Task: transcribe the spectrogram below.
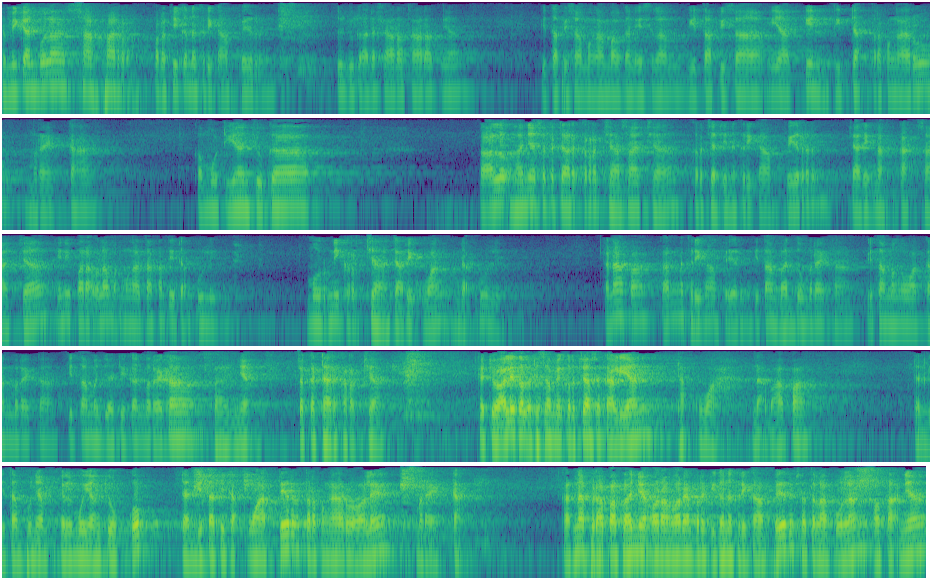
Demikian pula safar pergi ke negeri kafir. Itu juga ada syarat-syaratnya. Kita bisa mengamalkan Islam, kita bisa yakin tidak terpengaruh mereka. Kemudian juga kalau hanya sekedar kerja saja, kerja di negeri kafir, cari nafkah saja, ini para ulama mengatakan tidak boleh. Murni kerja, cari uang, tidak boleh. Kenapa? Karena negeri kafir, kita bantu mereka, kita menguatkan mereka, kita menjadikan mereka banyak sekedar kerja. Kecuali kalau di samping kerja sekalian dakwah tidak apa-apa. Dan kita punya ilmu yang cukup dan kita tidak khawatir terpengaruh oleh mereka. Karena berapa banyak orang-orang yang pergi ke negeri kafir setelah pulang otaknya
